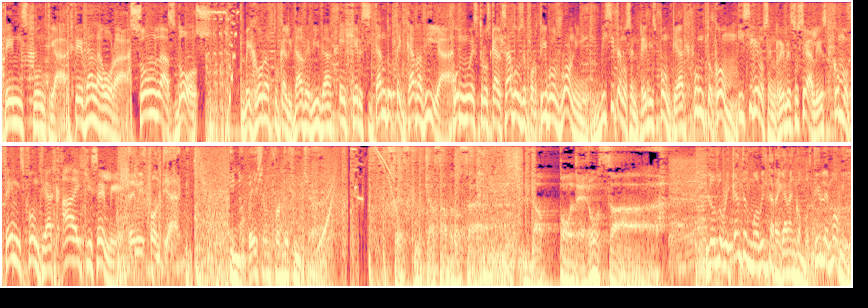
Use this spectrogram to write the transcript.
Tenis Pontiac te da la hora. Son las 2. Mejora tu calidad de vida ejercitándote cada día con nuestros calzados deportivos running. Visítanos en tenispontiac.com y síguenos en redes sociales como Tenis Pontiac AXL. Tenis Pontiac. Innovation for the future. Se escucha sabrosa, la poderosa. Los lubricantes móvil te regalan combustible móvil.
